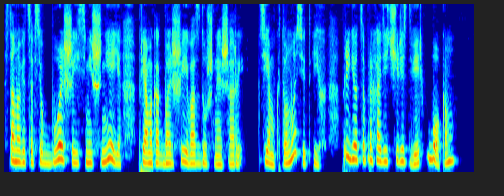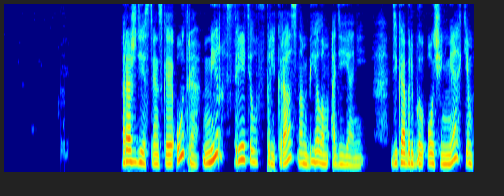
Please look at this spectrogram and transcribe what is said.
становятся все больше и смешнее, прямо как большие воздушные шары. Тем, кто носит их, придется проходить через дверь боком. Рождественское утро мир встретил в прекрасном белом одеянии. Декабрь был очень мягким,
